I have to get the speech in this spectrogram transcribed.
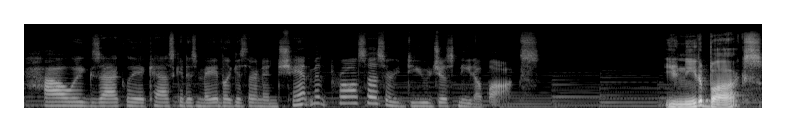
how exactly a casket is made? Like, is there an enchantment process, or do you just need a box? You need a box,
